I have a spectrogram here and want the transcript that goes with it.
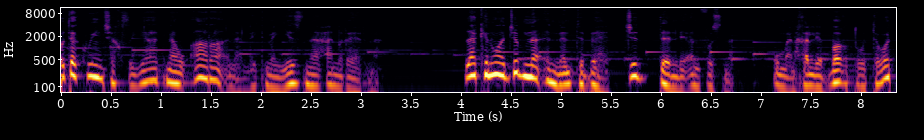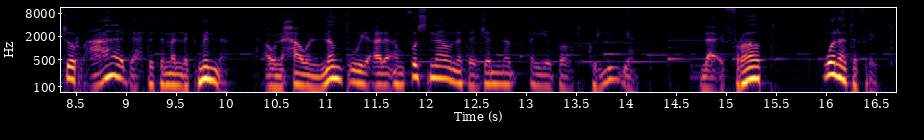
وتكوين شخصياتنا وآرائنا اللي تميزنا عن غيرنا. لكن واجبنا أن ننتبه جدا لأنفسنا وما نخلي الضغط والتوتر عادة تتملك منا أو نحاول ننطوي على أنفسنا ونتجنب أي ضغط كليا. لا إفراط ولا تفريط.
